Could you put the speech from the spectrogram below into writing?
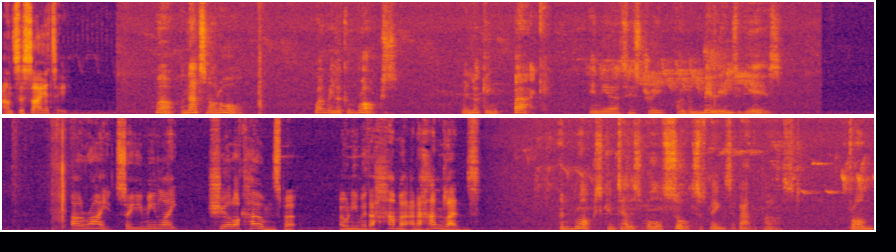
and society. Well, and that's not all. When we look at rocks, we're looking back in the Earth's history over millions of years. Oh, right. So you mean like Sherlock Holmes, but only with a hammer and a hand lens? And rocks can tell us all sorts of things about the past. From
